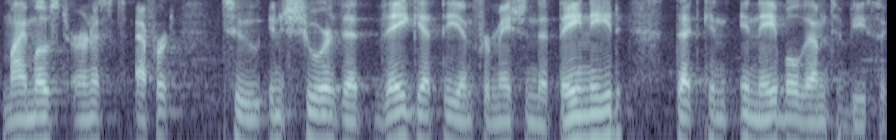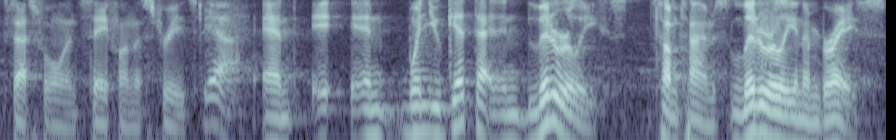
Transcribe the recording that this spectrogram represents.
my most earnest effort to ensure that they get the information that they need that can enable them to be successful and safe on the streets. Yeah. And it, and when you get that and literally sometimes literally an embrace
